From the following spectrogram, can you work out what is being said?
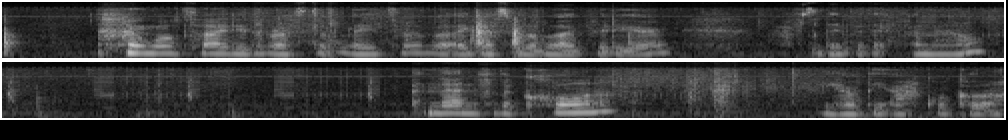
I will tidy the rest up later, but I guess with a live video, I have to live with it for now. And then for the corner, we have the aqua colour.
